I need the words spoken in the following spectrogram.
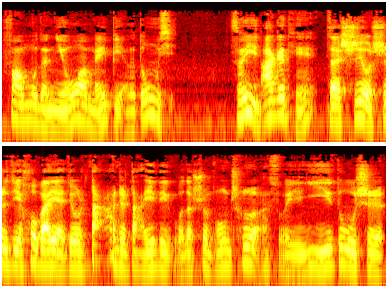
放牧的牛啊，没别的东西。所以，阿根廷在十九世纪后半叶就是搭着大英帝国的顺风车，所以一度是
